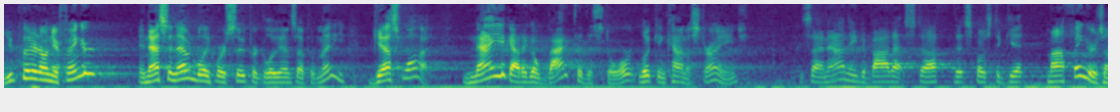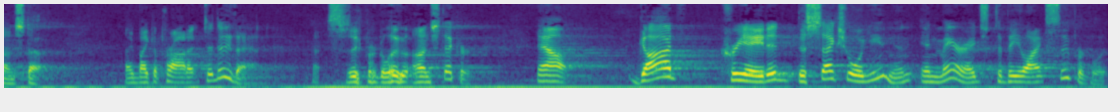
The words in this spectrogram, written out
you put it on your finger, and that's inevitably where super glue ends up with me. Guess what? Now you got to go back to the store looking kind of strange. and say, now I need to buy that stuff that's supposed to get my fingers unstuck. They make a product to do that. Super glue unsticker. Now, God created the sexual union in marriage to be like super glue.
